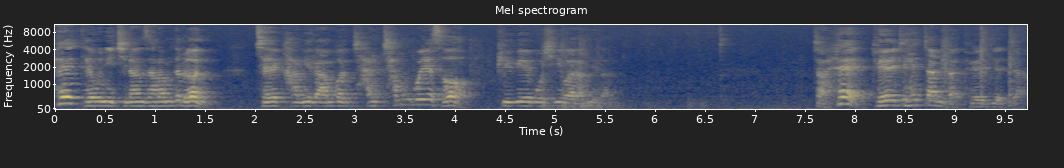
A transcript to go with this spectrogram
해대운이 지난 사람들은 제 강의를 한번 잘 참고해서 비교해 보시기 바랍니다. 자, 해, 돼지 해자입니다. 돼지 해자.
